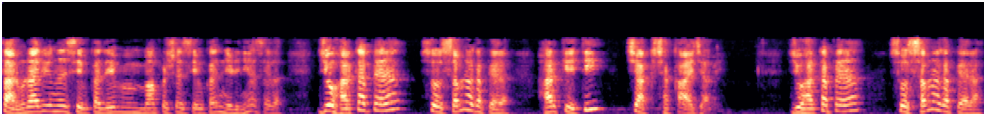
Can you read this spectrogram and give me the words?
ਧਰਮ ਰਾਏ ਵੀ ਉਹਨਾਂ ਦੇ ਸੇਵਕਾਂ ਦੇ, ਮਹਾਂਪੁਰਸ਼ਾਂ ਸੇਵਕਾਂ ਦੇ ਨੇੜੇ ਨਹੀਂ ਆ ਸਕਦਾ। ਜੋ ਹਰ ਕਾ ਪਿਆਰਾ, ਸੋ ਸਭਨਾ ਕਾ ਪਿਆਰਾ। ਹਰ ਕੀਤੀ ਚੱਕ ਚੱਕ ਆ ਜਾਵੇ। ਜੋ ਹਰ ਕਾ ਪਿਆਰਾ, ਸੋ ਸਭਨਾ ਕਾ ਪਿਆਰਾ।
